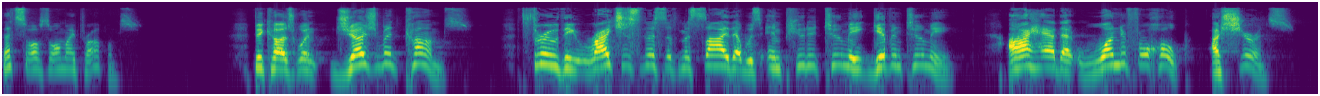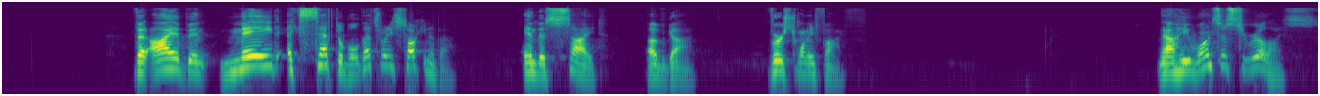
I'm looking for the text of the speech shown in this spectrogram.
That solves all my problems. Because when judgment comes through the righteousness of Messiah that was imputed to me, given to me, I have that wonderful hope, assurance that I have been made acceptable. That's what he's talking about in the sight of God. Verse 25. Now, he wants us to realize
